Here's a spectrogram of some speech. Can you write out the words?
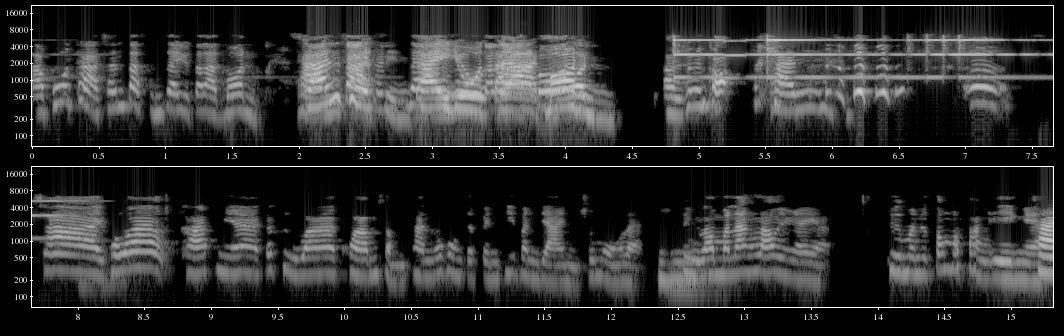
อะพูดค่ะ ฉันตัดสินใจอยู่ตลาดบน ฉันตัดสินใจอยู่ตลาดบนอ่าเพื่อนเคาะฉันเออใช่ เพราะว่าคลาสเนี้ยก็คือว่าความสำคัญก็คงจะเป็นที่บรรยายหนึ่งชั่วโมงแหละอือฮึถึงเรามานั่งเล่ายังไงอะ คือมันจะต้องมาฟังเองไงใช่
